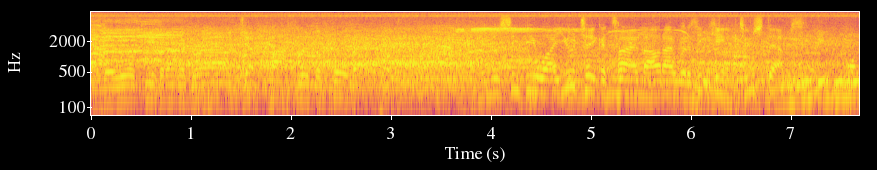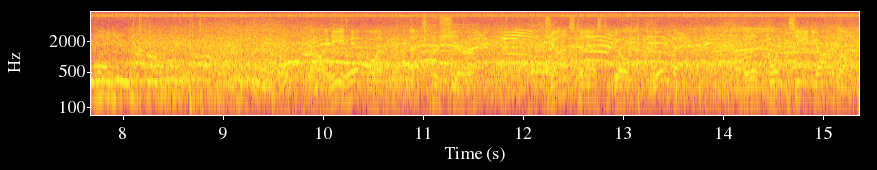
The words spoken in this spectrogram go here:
And they will keep it on the ground. Jeff Cothran, the fullback. And you'll see BYU take a timeout. I would have he came two steps. Oh, he hit one, that's for sure. Johnston has to go way back to the 14-yard line.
